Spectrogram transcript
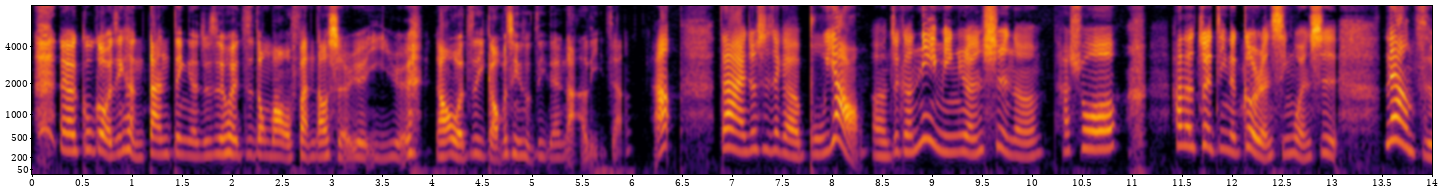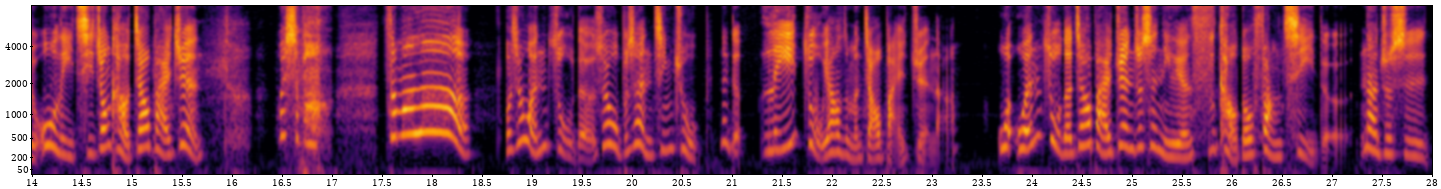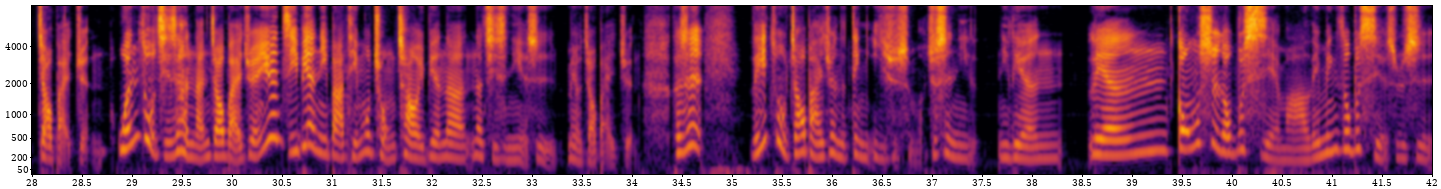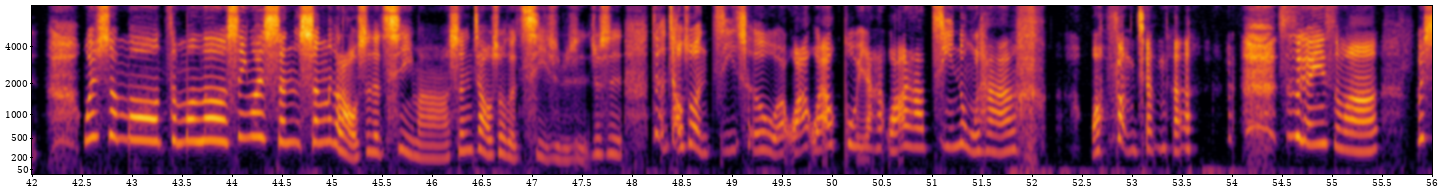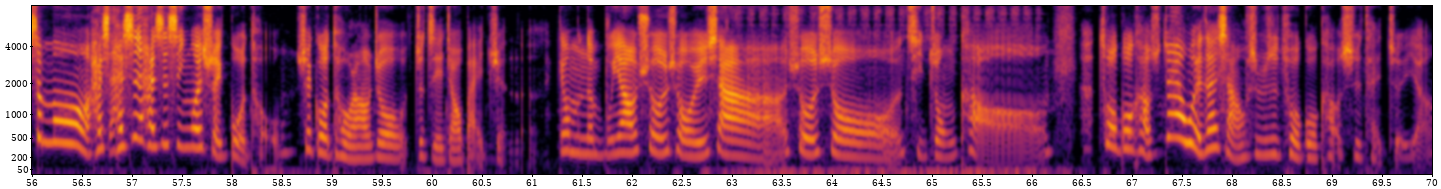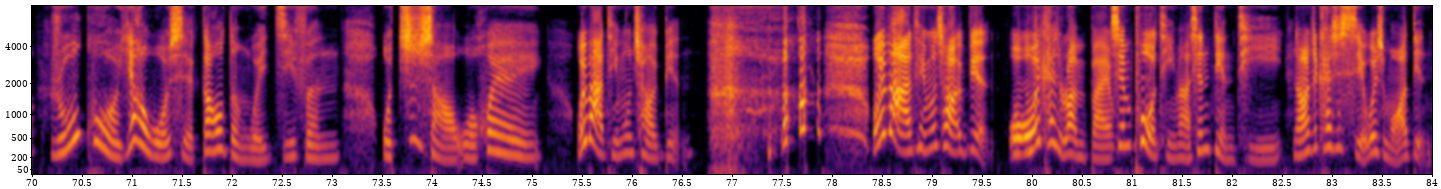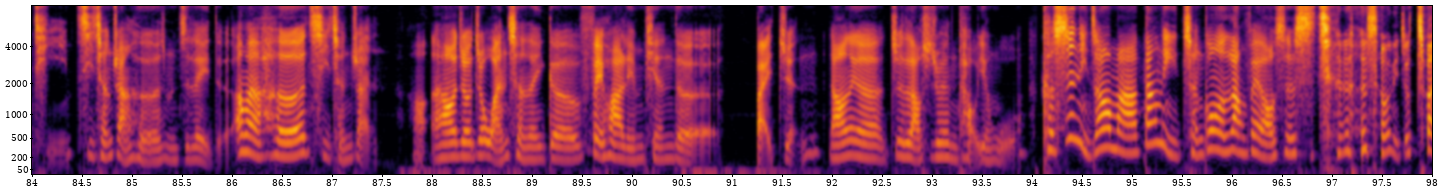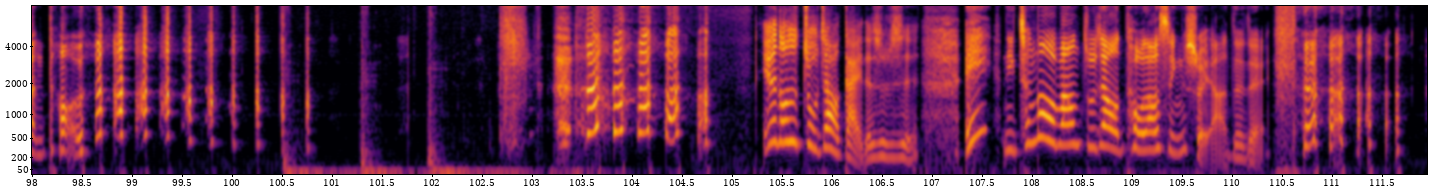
那个 Google 已经很淡定了，就是会自动帮我翻到十二月、一月，然后我自己搞不清楚自己在哪里，这样。好，再来就是这个不要，嗯，这个匿名人士呢，他说他的最近的个人新闻是量子物理期中考交白卷，为什么？怎么了？我是文组的，所以我不是很清楚那个理组要怎么交白卷啊？文文组的交白卷就是你连思考都放弃的，那就是交白卷。文组其实很难交白卷，因为即便你把题目重抄一遍，那那其实你也是没有交白卷。可是理组交白卷的定义是什么？就是你你连连公式都不写吗？连名字都不写，是不是？为什么？怎么了？是因为生生那个老师的气吗？生教授的气是不是？就是这个教授很机车，我要我要我要故意让他，我要让他激怒他。我要放枪他，是这个意思吗？为什么？还是还是还是是因为睡过头，睡过头，然后就就直接交白卷了？给我们的不要秀秀一下，秀秀期中考错过考试，对啊，我也在想是不是错过考试才这样。如果要我写高等微积分，我至少我会我会把题目抄一遍。我会把题目抄一遍，我我会开始乱掰，先破题嘛，先点题，然后就开始写为什么我要点题，起承转合什么之类的，啊不，合起承转，好，然后就就完成了一个废话连篇的百卷，然后那个就是老师就会很讨厌我。可是你知道吗？当你成功的浪费老师的时间的时候，你就赚到了。因为都是助教改的，是不是？诶，你成功的帮助教偷到薪水啊，对不对？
